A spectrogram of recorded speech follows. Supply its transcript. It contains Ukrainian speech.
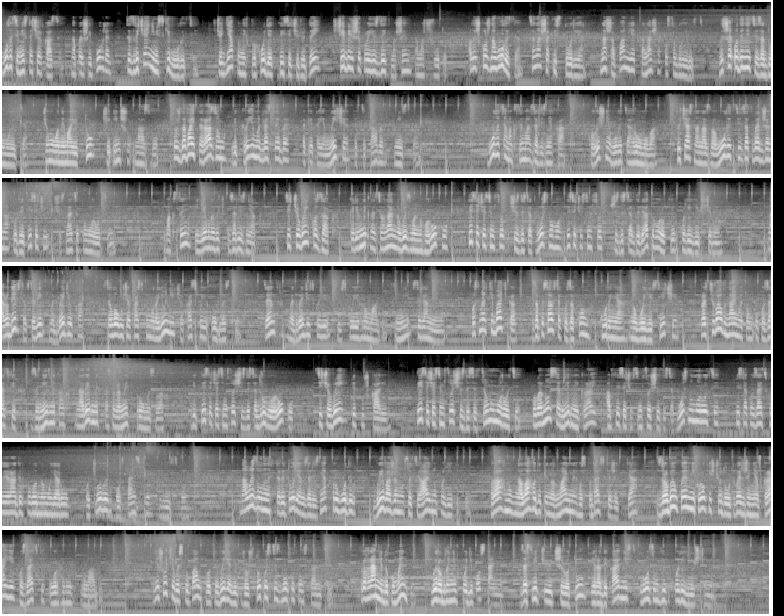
Вулиці міста Черкаси. На перший погляд, це звичайні міські вулиці. Щодня по них проходять тисячі людей, ще більше проїздить машин та маршруток. Але ж кожна вулиця це наша історія, наша пам'ять та наша особливість. Лише одиниці задумуються, чому вони мають ту чи іншу назву. Тож давайте разом відкриємо для себе таке таємниче та цікаве місто. Вулиця Максима Залізняка, колишня вулиця Громова. Сучасна назва вулиці затверджена у 2016 році. Максим Євлевич Залізняк, січовий козак, керівник національно-визвольного руху 1768-1769 років Коліївщини. Народився в селі Медведівка, село у Черкаському районі Черкаської області, центр Медведівської сільської громади, сім'ї селянина. По смерті батька записався козаком курення Нової Січі, працював наймитом у козацьких зимівниках на рибних та соляних промислах. Від 1762 року січовий під Пушкарів. В 1767 році повернувся в рідний край, а в 1768 році, після козацької ради в Холодному Яру, очолив повстанське військо. На визволених територіях Залізняк проводив виважену соціальну політику, прагнув налагодити нормальне господарське життя, зробив певні кроки щодо утвердження в краї козацьких органів влади. Рішуче виступав проти виявів жорстокості з боку повстанців. Програмні документи, вироблені в ході повстання, засвідчують широту і радикальність лозунгів Поліївщини.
